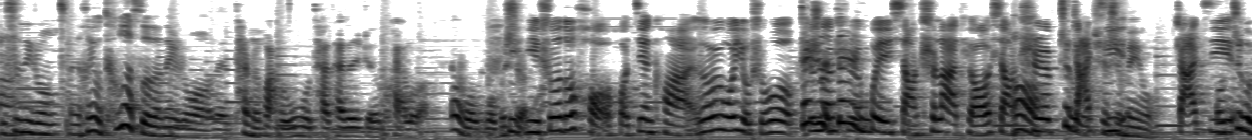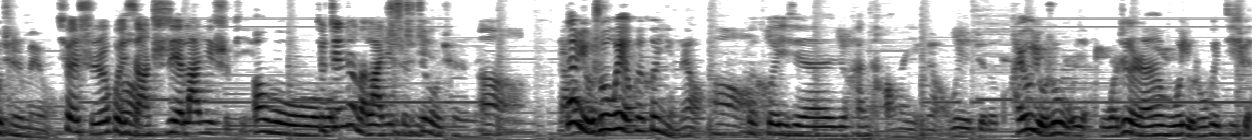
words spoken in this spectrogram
就是那种很有特色的那种碳水化合物，他他才觉得快乐。但我我不是，你说都好好健康啊，因为我有时候但是但是会想吃辣条，想吃炸鸡，确实没有炸鸡，这个确实没有，确实会想吃这些垃圾食品。哦，我就真正的垃圾食品，这个我确实没有。嗯，但有时候我也会喝饮料，会喝一些就含糖的饮料，我也觉得。还有有时候我也我这个人，我有时候会低血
